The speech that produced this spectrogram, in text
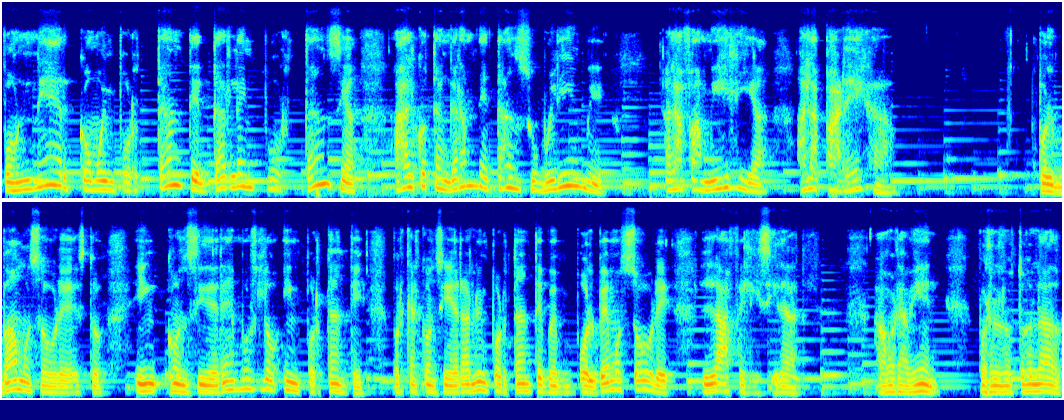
poner como importante, dar la importancia a algo tan grande, tan sublime, a la familia, a la pareja. Volvamos sobre esto y consideremos lo importante, porque al considerar lo importante volvemos sobre la felicidad. Ahora bien, por el otro lado,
